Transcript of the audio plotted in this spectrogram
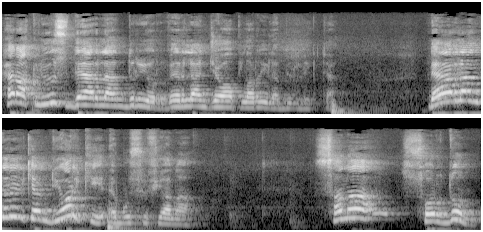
Heraklius değerlendiriyor verilen cevaplarıyla birlikte. Değerlendirirken diyor ki Ebu Süfyan'a sana sordum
